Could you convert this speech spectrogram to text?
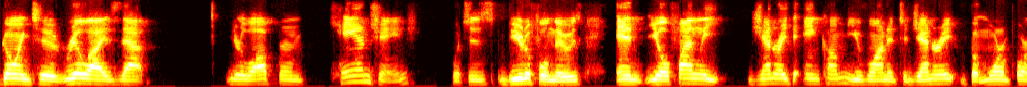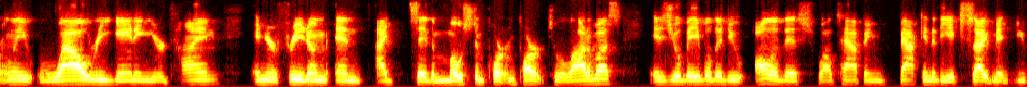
going to realize that your law firm can change, which is beautiful news. And you'll finally generate the income you've wanted to generate, but more importantly, while regaining your time and your freedom. And I'd say the most important part to a lot of us is you'll be able to do all of this while tapping back into the excitement you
